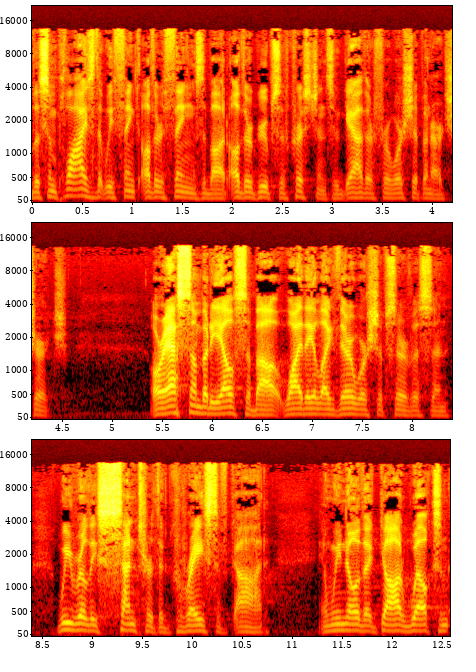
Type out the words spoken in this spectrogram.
this implies that we think other things about other groups of Christians who gather for worship in our church. Or ask somebody else about why they like their worship service, and we really center the grace of God. And we know that God welcomes,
